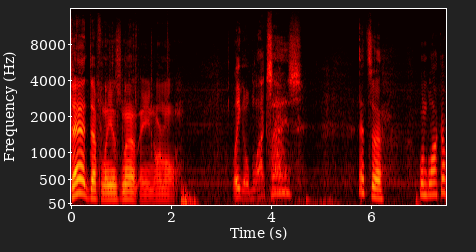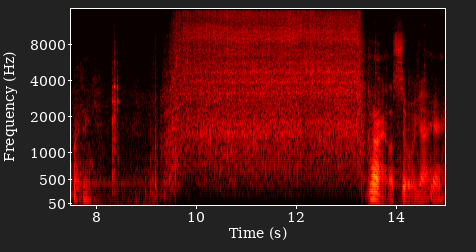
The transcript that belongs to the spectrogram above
that definitely is not a normal Lego block size. That's uh, one block up, I think. All right, let's see what we got here.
